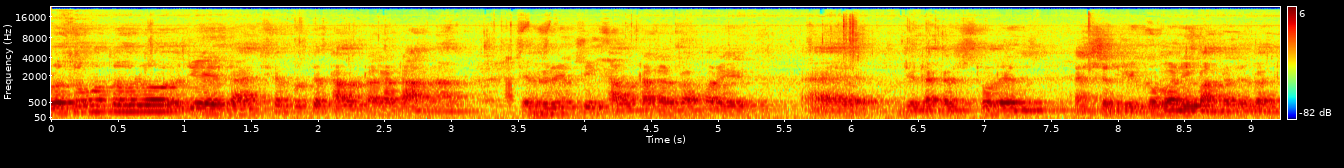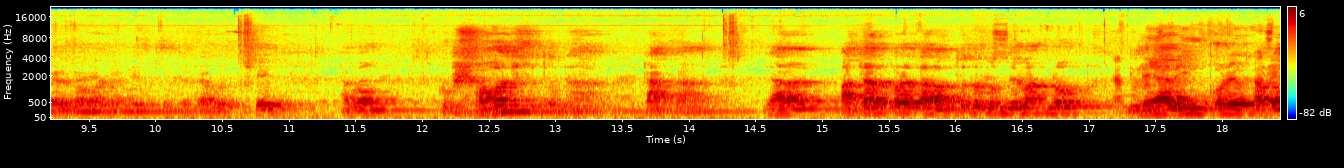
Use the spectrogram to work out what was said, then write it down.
প্রথমত হলো যে জাহেদ সাহেব বলতে কালো টাকাটা আনার ডেফিনেটলি কালো টাকার ব্যাপারে আহ, যেটাকে স্টোলেন অ্যাসেট রিকভারি বাংলাদেশ ব্যাংকের গভর্নর নেতৃত্বে হচ্ছে এবং খুব সহজ কিন্তু না টাকা। যারা পাচার করে তারা অত্যন্ত বুদ্ধিমান লোক লেয়ারিং করে করে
